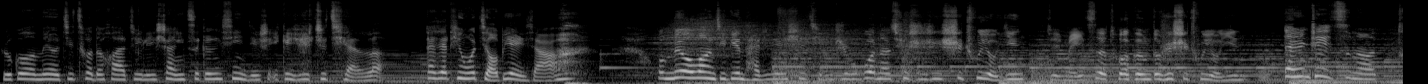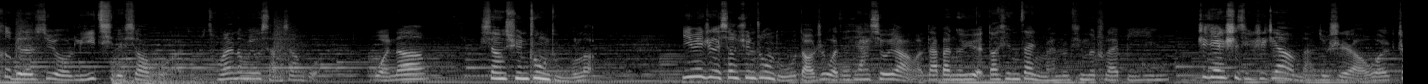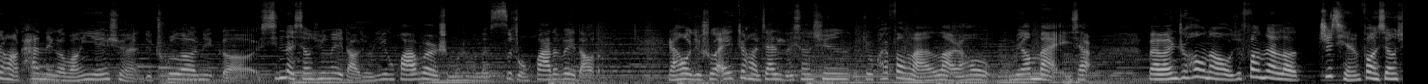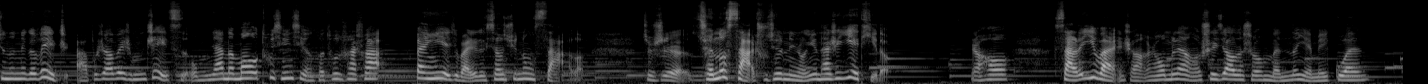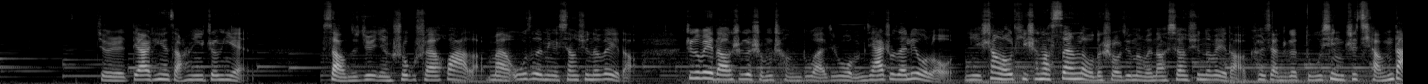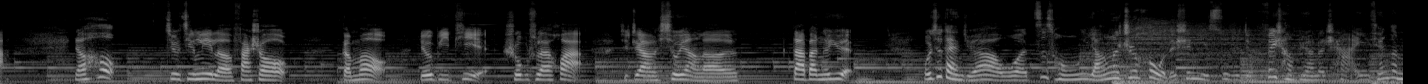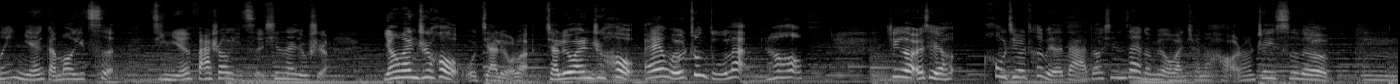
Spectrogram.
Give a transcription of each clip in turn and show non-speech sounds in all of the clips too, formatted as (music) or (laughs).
如果我没有记错的话，距离上一次更新已经是一个月之前了。大家听我狡辩一下啊，(laughs) 我没有忘记电台这件事情，只不过呢，确实是事出有因。这每一次的拖更都是事出有因，但是这次呢，特别的具有离奇的效果，就是从来都没有想象过。我呢，香薰中毒了。因为这个香薰中毒，导致我在家休养了大半个月，到现在你们还能听得出来鼻音。这件事情是这样的，就是我正好看那个网易严选就出了那个新的香薰味道，就是樱花味儿什么什么的四种花的味道的，然后我就说，哎，正好家里的香薰就快放完了，然后我们要买一下。买完之后呢，我就放在了之前放香薰的那个位置啊，不知道为什么这一次我们家的猫兔醒醒和兔兔刷刷半夜就把这个香薰弄洒了。就是全都洒出去的那种，因为它是液体的，然后洒了一晚上，然后我们两个睡觉的时候门呢也没关，就是第二天早上一睁眼，嗓子就已经说不出来话了，满屋子的那个香薰的味道，这个味道是个什么程度啊？就是我们家住在六楼，你上楼梯上到三楼的时候就能闻到香薰的味道，可想这个毒性之强大。然后就经历了发烧、感冒、流鼻涕、说不出来话，就这样休养了。大半个月，我就感觉啊，我自从阳了之后，我的身体素质就非常非常的差。以前可能一年感冒一次，几年发烧一次，现在就是阳完之后我甲流了，甲流完之后，哎，我又中毒了。然后这个而且后劲儿特别的大，到现在都没有完全的好。然后这一次的，嗯，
